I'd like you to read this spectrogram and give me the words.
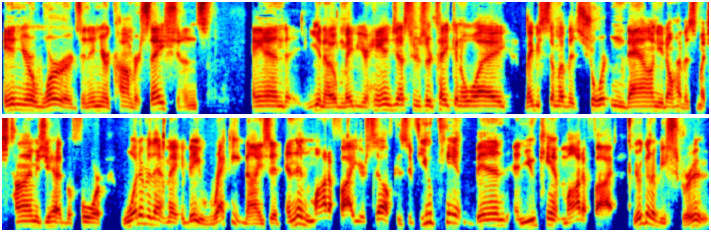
in your words and in your conversations. And, you know, maybe your hand gestures are taken away. Maybe some of it's shortened down. You don't have as much time as you had before. Whatever that may be, recognize it and then modify yourself. Because if you can't bend and you can't modify, you're going to be screwed.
